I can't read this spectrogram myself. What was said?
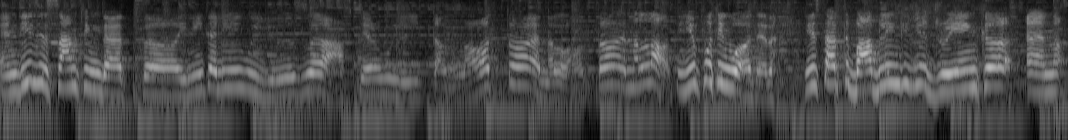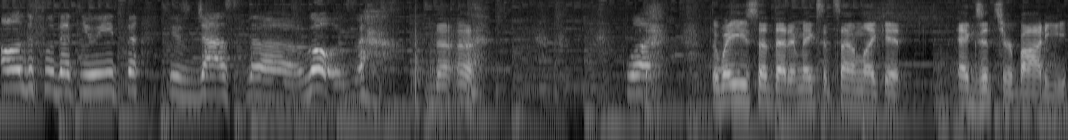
and this is something that uh, in Italy we use after we eat a lot and a lot and a lot. You put in water, you start bubbling, you drink, and all the food that you eat is just uh, goes. The, uh, what? The way you said that, it makes it sound like it exits your body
